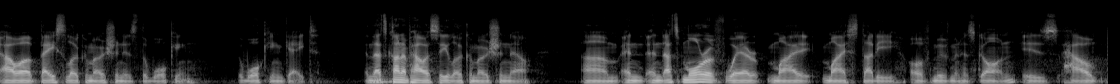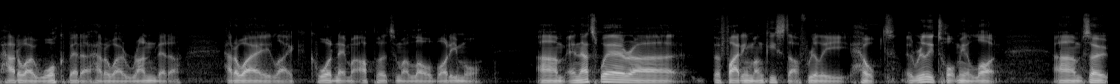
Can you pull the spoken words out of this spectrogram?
our base locomotion is the walking, the walking gait, and that's kind of how I see locomotion now. Um, and and that's more of where my my study of movement has gone is how how do I walk better? How do I run better? How do I like coordinate my upper to my lower body more? Um, and that's where uh, the fighting monkey stuff really helped. It really taught me a lot. Um, so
